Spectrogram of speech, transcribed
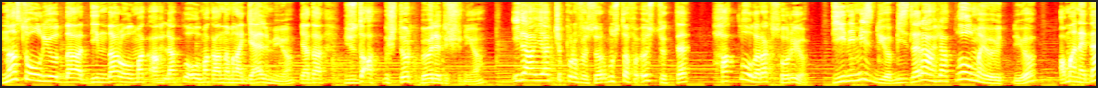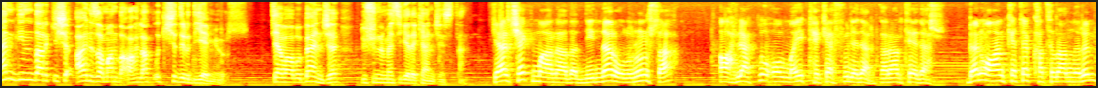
Nasıl oluyor da dindar olmak ahlaklı olmak anlamına gelmiyor ya da %64 böyle düşünüyor? İlahiyatçı Profesör Mustafa Öztürk de haklı olarak soruyor. Dinimiz diyor bizlere ahlaklı olmayı öğütlüyor ama neden dindar kişi aynı zamanda ahlaklı kişidir diyemiyoruz? Cevabı bence düşünülmesi gereken cinsten. Gerçek manada dindar olunursa ahlaklı olmayı tekeffül eder, garanti eder. Ben o ankete katılanların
